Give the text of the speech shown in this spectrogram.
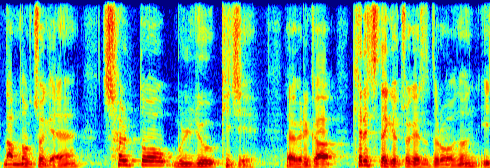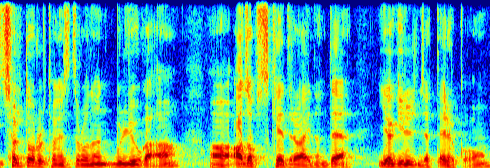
남동쪽에 철도 물류 기지 그러니까 케르치 대교 쪽에서 들어오는 이 철도를 통해서 들어오는 물류가 어, 아조프스케에 들어가 있는데 여기를 이제 때렸고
